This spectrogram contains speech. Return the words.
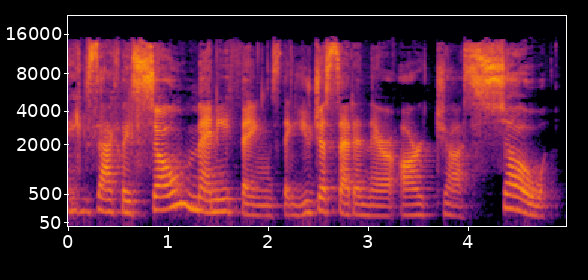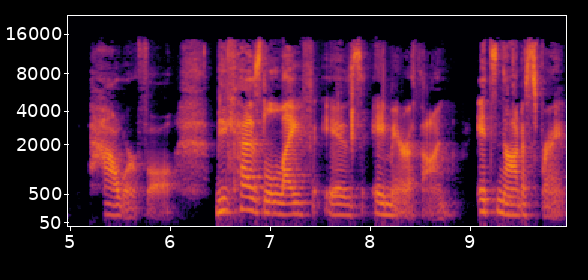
Exactly. So many things that you just said in there are just so powerful because life is a marathon. It's not a sprint.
